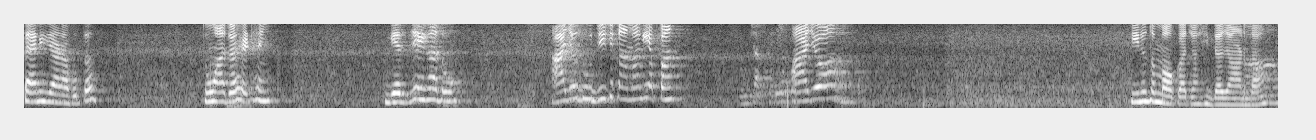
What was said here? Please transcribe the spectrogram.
ਤੈ ਨਹੀਂ ਜਾਣਾ ਪੁੱਤ। ਤੂੰ ਆ ਜਾ ਹੇਠਾਂ ਹੀ। ਗਿਰ ਜਾਏਗਾ ਤੂੰ। ਆ ਜਾਓ, ਦੂਜੀ ਚ ਕਾਵਾਂਗੇ ਆਪਾਂ। ਆ ਜਾਓ। ਇਹਨੂੰ ਤਾਂ ਮੌਕਾ ਚਾਹੀਦਾ ਜਾਣ ਦਾ।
